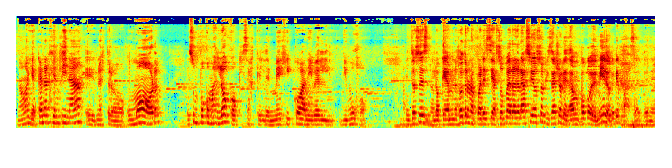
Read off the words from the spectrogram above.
¿no? Y acá en Argentina eh, nuestro humor es un poco más loco quizás que el de México a nivel dibujo. Entonces, lo que a nosotros nos parecía súper gracioso, quizás yo les daba un poco de miedo. ¿Qué le pasa a tener?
